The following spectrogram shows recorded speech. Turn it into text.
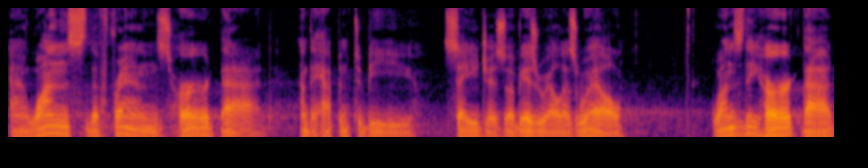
And once the friends heard that, and they happened to be sages of Israel as well, once they heard that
